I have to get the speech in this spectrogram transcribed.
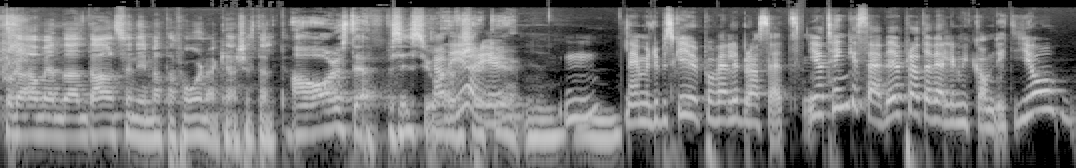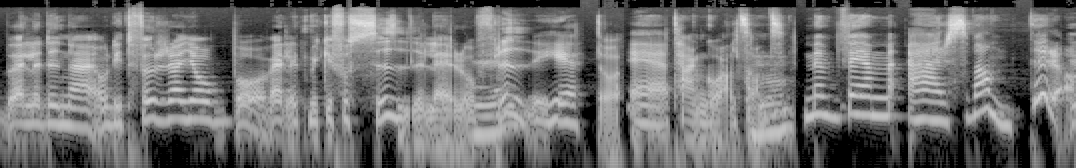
Får du använda dansen i metaforerna kanske istället? Ja, just det. Precis. Jo, Ja, det jag gör det försöker- ju. Mm. Mm. Nej, men du beskriver det på väldigt bra sätt. Jag tänker så här, vi har pratat väldigt mycket om ditt jobb eller dina, och ditt förra jobb och väldigt mycket fossiler och Mm. frihet och eh, tango och allt sånt. Men vem är Svante då?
